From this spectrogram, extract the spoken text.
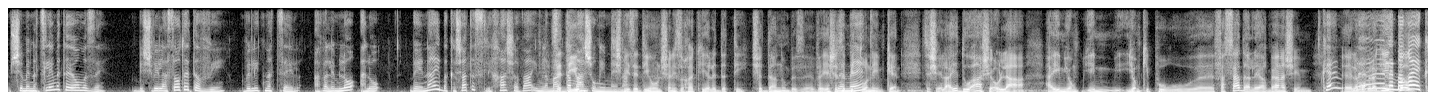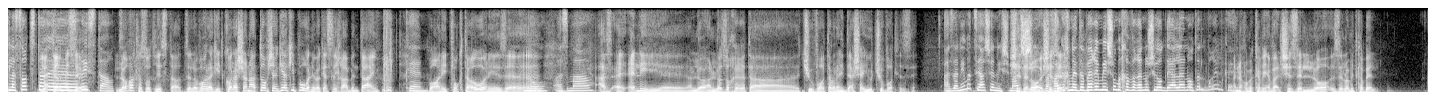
שמנצלים את היום הזה בשביל לעשות את ה-V ולהתנצל, אבל הם לא, הלוא בעיניי בקשת הסליחה שווה אם למדת דיון, משהו ממנה. תשמעי, זה דיון שאני זוכר כילד דתי, שדנו בזה, ויש לזה? פתרונים, כן. זו שאלה ידועה שעולה, האם יום, אם יום כיפור הוא אה, פסאדה להרבה אנשים? כן, אה, לבוא ו- ולהגיד, טוב, לברק, לעשות סט... יותר אה, מזה, ריסטארט. לא רק לעשות ריסטארט, זה לבוא ולהגיד כל השנה, טוב, שיגיע כיפור, אני אבקש סליחה, בינתיים, כן. בוא, אני אדפוק את ההוא, אני זה... נו, אז מה? אז אה, אין לי, אה, אני לא, אני לא זוכר את התשובות, אבל אני יודע שהיו תשובות לזה. אז אני מציעה שנשמע שיר, לא- ואחר שזה- כך נדבר עם מישהו מחברינו שיודע לענות על דברים כאלה. אנחנו מקווים, אבל שזה לא, לא מתקבל.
